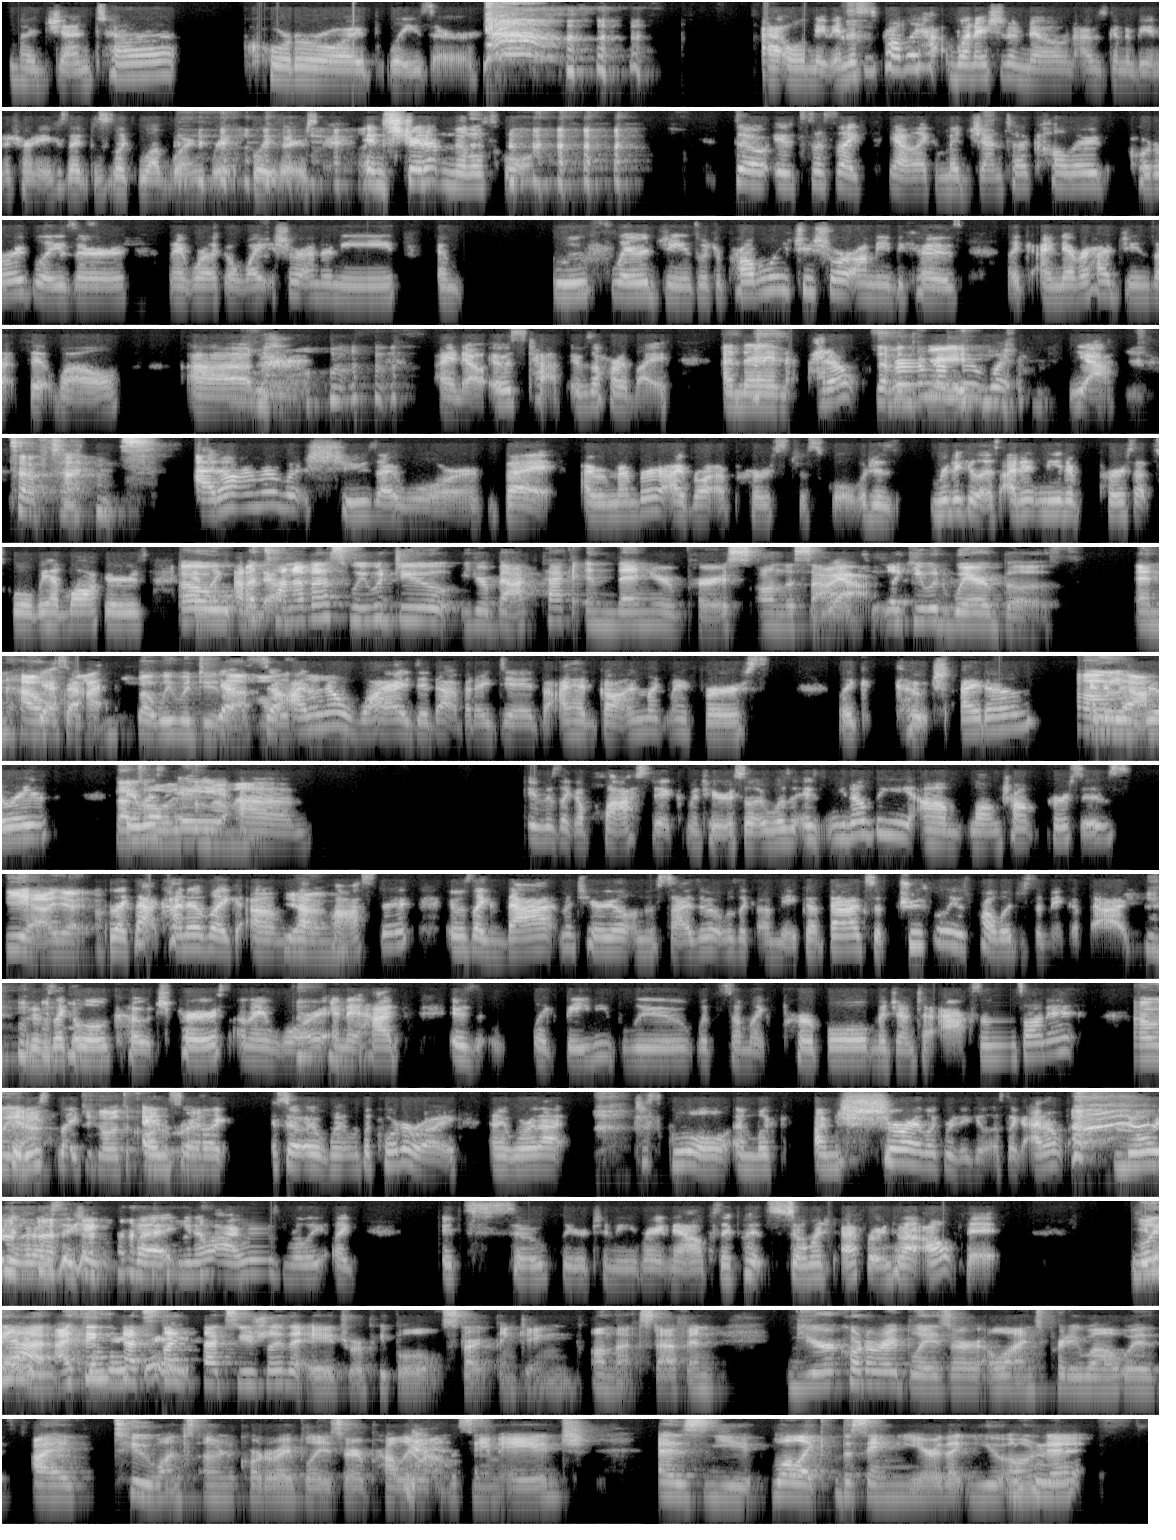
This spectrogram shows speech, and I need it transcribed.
magenta corduroy blazer at Old Navy. And this is probably how, when I should have known I was going to be an attorney because I just like love wearing blazers in straight up middle school. So it's this like, yeah, like magenta colored corduroy blazer and I wore like a white shirt underneath and blue flared jeans, which are probably too short on me because like I never had jeans that fit well. Um, I know it was tough. It was a hard life. And then I don't remember what, yeah, tough times. I don't remember what shoes I wore, but I remember I brought a purse to school, which is ridiculous. I didn't need a purse at school. We had lockers. Oh, like, a know. ton of us, we would do your backpack and then your purse on the side. Yeah. Like you would wear both and how yes, I, but we would do yeah, that. So I don't know why I did that, but I did. But I had gotten like my first like coach item. Oh, and it yeah. was really That's it was a um it was like a plastic material. So it was it, you know the um Longchamp purses? Yeah, yeah, yeah. Like that kind of like um yeah. that plastic. It was like that material and the size of it was like a makeup bag. So truthfully it was probably just a makeup bag. But it was like a little coach purse and I wore it and it had it was like baby blue with some like purple magenta accents on it. Oh yeah, these, like to go with the corduroy. And so like so it went with the corduroy, and I wore that to school and look. I'm sure I look ridiculous. Like I don't know what I was thinking, but you know, I was really like, it's so clear to me right now because I put so much effort into that outfit. Well, know, yeah, I think that's great. like that's usually the age where people start thinking on that stuff, and your corduroy blazer aligns pretty well with I too once owned a corduroy blazer, probably around the same age as you. Well, like the same year that you owned mm-hmm. it.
